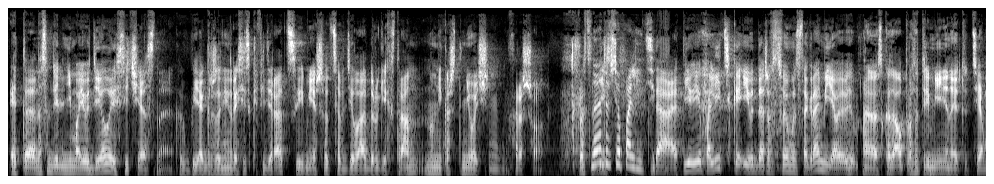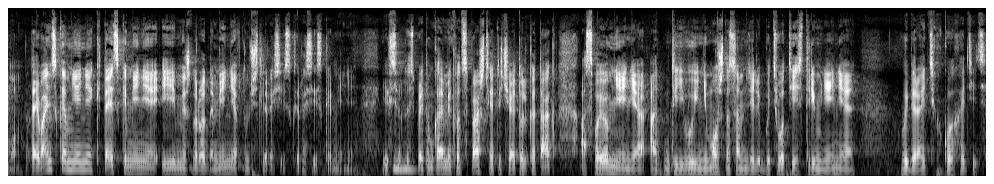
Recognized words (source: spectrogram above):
это на самом деле не мое дело, если честно. Как бы я гражданин Российской Федерации, вмешиваться в дела других стран, но мне кажется, не очень хорошо. Просто но есть... это все политика. Да, и политика, и даже в своем инстаграме я э, сказал просто три мнения на эту тему. Тайваньское мнение, китайское мнение и международное мнение, в том числе российское, российское мнение. И все. Mm-hmm. То есть, поэтому, когда меня кто-то спрашивает, я отвечаю только так, а свое мнение, а ты его и не можешь на самом деле быть. Вот есть три мнения, Выбирайте, какое хотите.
